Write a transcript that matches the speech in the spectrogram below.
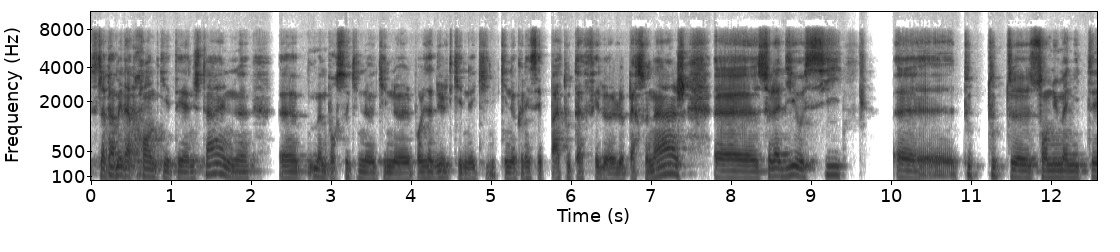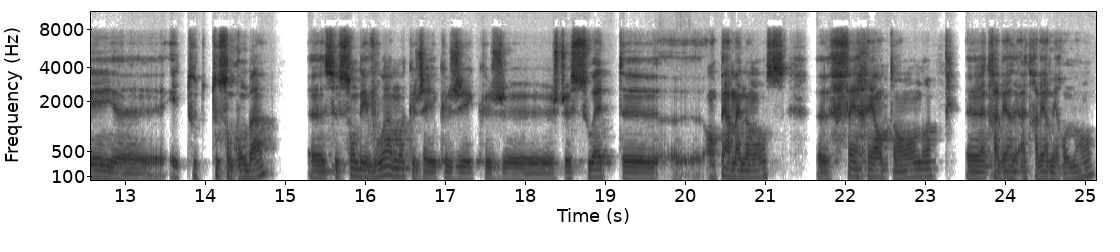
cela permet d'apprendre qui était Einstein, euh, même pour ceux qui ne, pour les adultes qui ne, connaissaient pas tout à fait le, personnage. Euh, cela dit aussi euh, toute, son humanité et tout, son combat. Ce sont des voix, moi, que j'ai, que j'ai, que je, je souhaite en permanence euh, faire réentendre euh, à travers à travers mes romans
